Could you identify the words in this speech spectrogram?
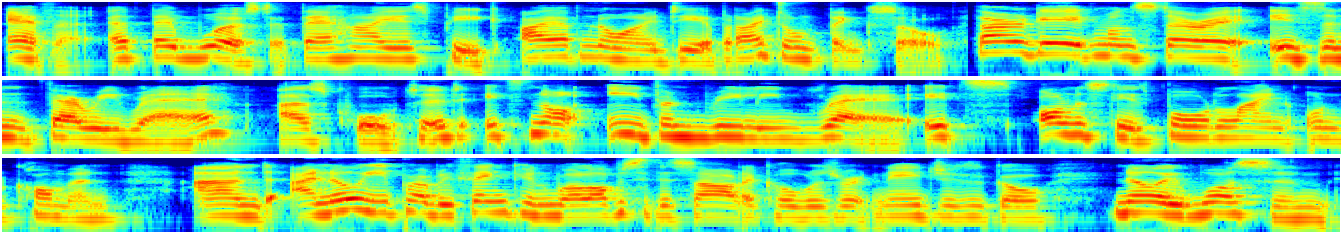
ever at their worst, at their highest peak? I have no idea, but I don't think so. Variegated Monstera isn't very rare, as quoted. It's not even really rare. It's honestly, it's borderline uncommon. And I know you're probably thinking, well, obviously this article was written ages ago. No, it wasn't.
